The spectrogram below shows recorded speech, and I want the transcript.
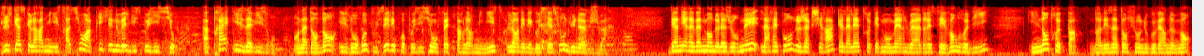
jusqu'à ce que leur administration applique les nouvelles dispositions. Après, ils aviseront. En attendant, ils ont repoussé les propositions faites par leur ministre lors des négociations du 9 juin. Dernier événement de la journée, la réponse de Jacques Chirac à la lettre qu'Edmond Maire lui a adressée vendredi. Il n'entre pas dans les intentions du gouvernement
